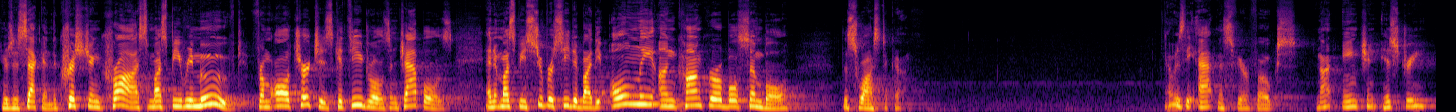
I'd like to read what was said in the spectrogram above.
Here's a second the Christian cross must be removed from all churches, cathedrals, and chapels, and it must be superseded by the only unconquerable symbol, the swastika. That was the atmosphere, folks, not ancient history,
